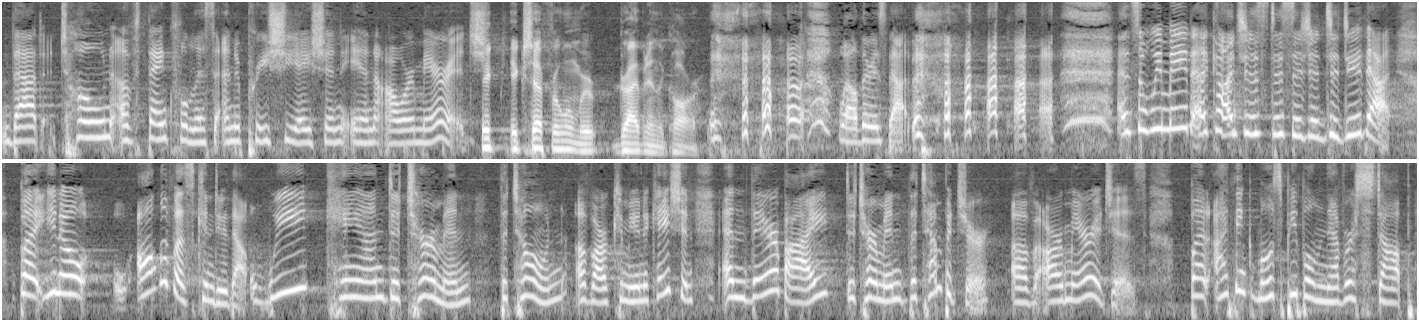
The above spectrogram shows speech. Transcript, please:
that tone of thankfulness and appreciation in our marriage. Except for when we're driving in the car. well, there is that. and so we made a conscious decision to do that. But, you know, all of us can do that. We can determine the tone of our communication and thereby determine the temperature of our marriages. But I think most people never stop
